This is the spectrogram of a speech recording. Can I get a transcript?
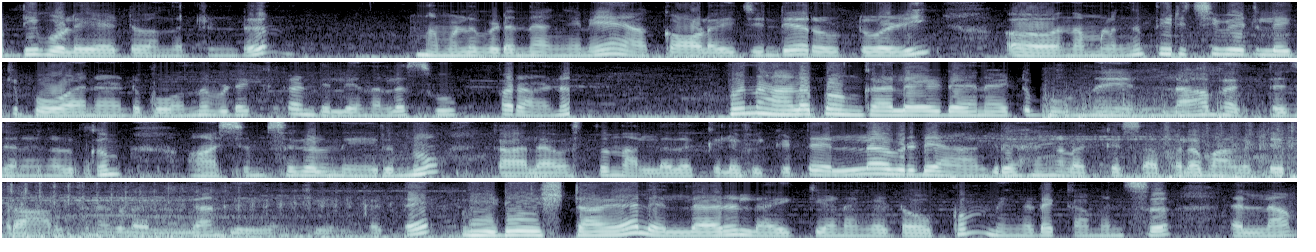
അടിപൊളിയായിട്ട് വന്നിട്ടുണ്ട്. നമ്മൾ അങ്ങനെ ആ കോളേജിന്റെ റൂട്ട് വഴി നമ്മളങ്ങ് തിരിച്ച് വീട്ടിലേക്ക് പോകാനായിട്ട് പോകുന്നു. ഇവിടെയൊക്കെ കണ്ടില്ലേ നല്ല സൂപ്പറാണ്. അപ്പോൾ നാളെ പൊങ്കാല ഇടാനായിട്ട് പോകുന്ന എല്ലാ ഭക്തജനങ്ങൾക്കും ആശംസകൾ നേരുന്നു. കാലാവസ്ഥ നല്ലതൊക്കെ ലഭിക്കട്ടെ. എല്ലാവരുടെ ആഗ്രഹങ്ങളൊക്കെ സഫലമാകട്ടെ. പ്രാർത്ഥനകളെല്ലാം ദൈവം കേൾക്കട്ടെ. വീഡിയോ ഇഷ്ടമായാൽ എല്ലാവരും ലൈക്ക് ചെയ്യണം കേട്ടോ. ഒപ്പം നിങ്ങളുടെ കമൻസ് എല്ലാം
